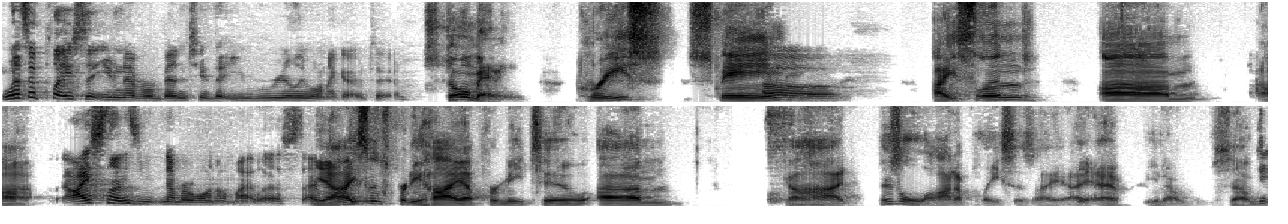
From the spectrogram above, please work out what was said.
What's a place that you've never been to that you really want to go to? So many: Greece, Spain, uh, Iceland. Um, uh, Iceland's number one on my list. Yeah, Iceland's pretty high up for me too. Um, God, there's a lot of places I, I have, you know. So do,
